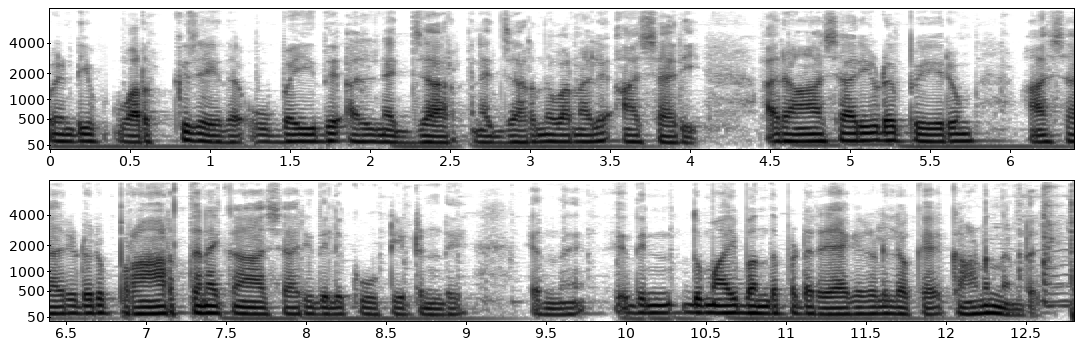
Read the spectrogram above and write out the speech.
വേണ്ടി വർക്ക് ചെയ്ത ഉബൈദ് അൽ നജ്ജാർ നജ്ജാർ എന്ന് പറഞ്ഞാൽ ആശാരി. ആ ഒരു ആശാരിയുടെ പേരും ആശാരിയുടെ ഒരു പ്രാർത്ഥനയൊക്കെ ആശാരി ഇതിൽ കൂട്ടിയിട്ടുണ്ട്. എന്ന് ഇതിന് ഇതുമായി ബന്ധപ്പെട്ട രേഖകളിലൊക്കെ കാണുന്നുണ്ട്.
